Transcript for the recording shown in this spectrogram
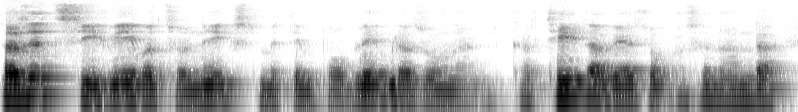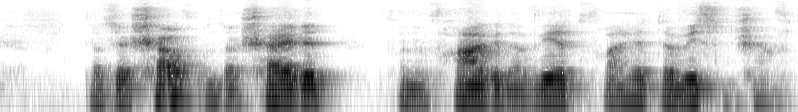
Da setzt sich Weber zunächst mit dem Problem der sogenannten Kathederwertung auseinander, das er scharf unterscheidet von der Frage der Wertfreiheit der Wissenschaft.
